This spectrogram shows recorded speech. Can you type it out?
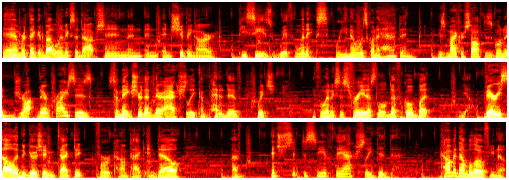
and we're thinking about Linux adoption and, and, and shipping our PCs with Linux. Well, you know what's going to happen is Microsoft is going to drop their prices to make sure that they're actually competitive, which if Linux is free, that's a little difficult, but yeah. Very solid negotiating tactic for Compaq and Dell. I'm interested to see if they actually did that. Comment down below if you know.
